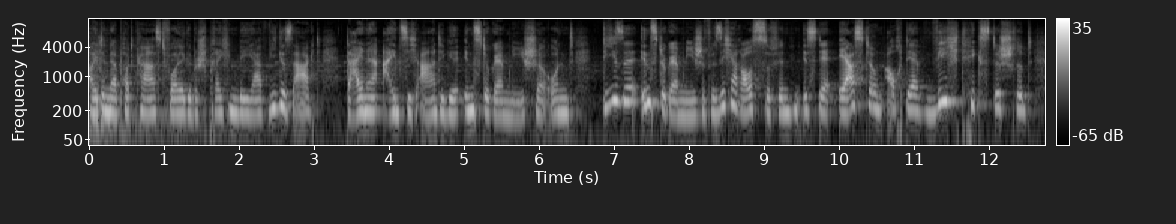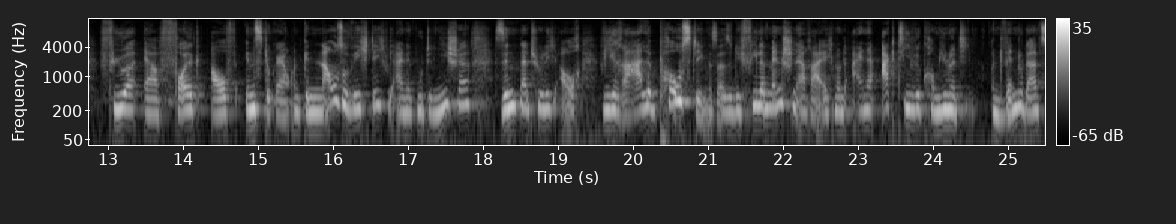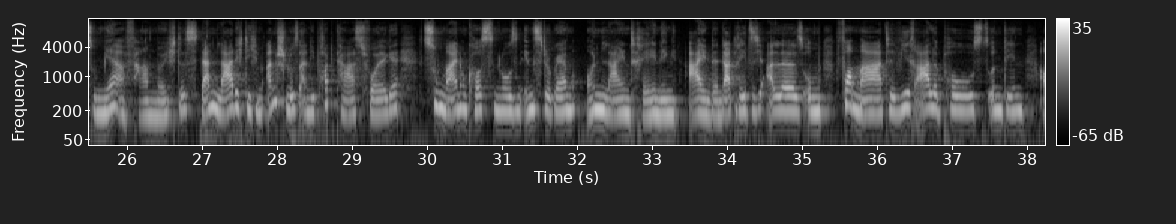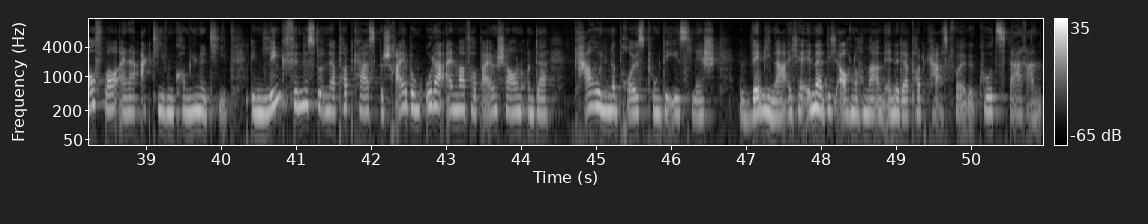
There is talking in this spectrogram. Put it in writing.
Heute in der Podcast-Folge besprechen wir ja, wie gesagt, deine einzigartige Instagram-Nische. Und diese Instagram-Nische für sich herauszufinden, ist der erste und auch der wichtigste Schritt für Erfolg auf Instagram. Und genauso wichtig wie eine gute Nische sind natürlich auch virale Postings, also die viele Menschen erreichen und eine aktive Community. Und wenn du dazu mehr erfahren möchtest, dann lade ich dich im Anschluss an die Podcast-Folge zu meinem kostenlosen Instagram Online-Training ein. Denn da dreht sich alles um Formate, virale Posts und den Aufbau einer aktiven Community. Den Link findest du in der Podcast-Beschreibung oder einmal vorbeischauen unter carolinepreuß.de slash Webinar. Ich erinnere dich auch nochmal am Ende der Podcast-Folge kurz daran.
